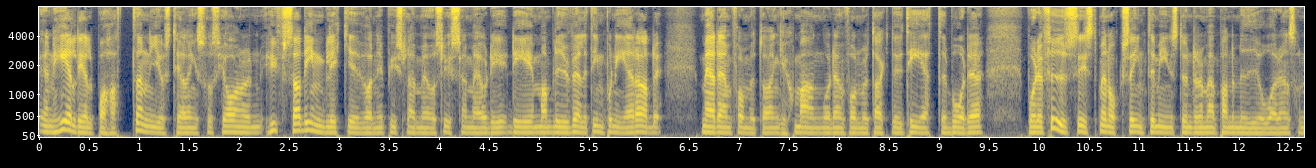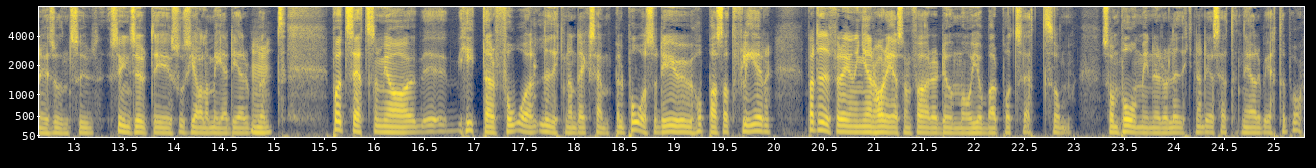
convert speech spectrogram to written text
en hel del på hatten just till Alingsås. Jag har en hyfsad inblick i vad ni pysslar med och sysslar med och det, det, man blir ju väldigt imponerad med den form av engagemang och den form av aktiviteter, både, både fysiskt men också inte minst under de här pandemiåren som det syns, syns ute i sociala medier Mm. På ett sätt som jag eh, hittar få liknande exempel på. Så det är ju hoppas att fler partiföreningar har det som föredöme och jobbar på ett sätt som, som påminner och liknar det sättet ni arbetar på.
